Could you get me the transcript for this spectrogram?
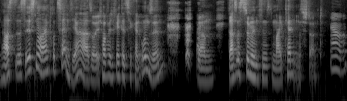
dann hast es ist nur ein Prozent, ja. Also ich hoffe, ich rede jetzt hier keinen Unsinn. ähm, das ist zumindest mein Kenntnisstand. Ja.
